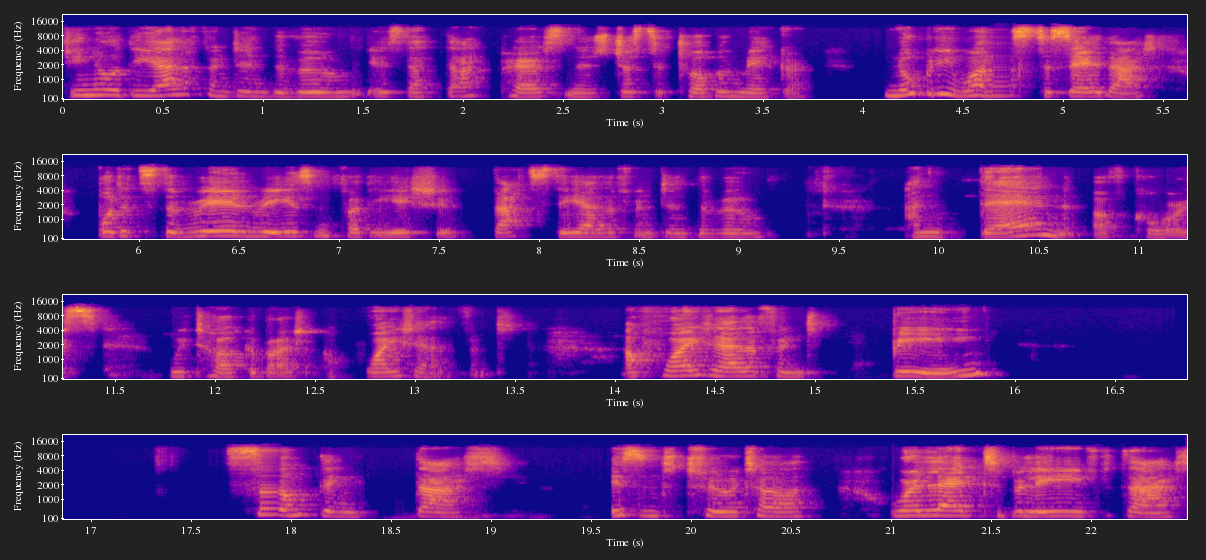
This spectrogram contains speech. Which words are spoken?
do you know the elephant in the room is that that person is just a troublemaker? Nobody wants to say that, but it's the real reason for the issue. That's the elephant in the room. And then, of course, we talk about a white elephant. A white elephant being something that isn't true at all. We're led to believe that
